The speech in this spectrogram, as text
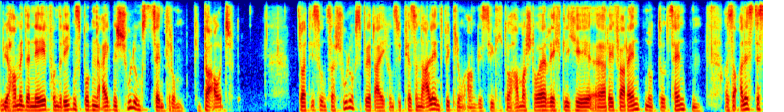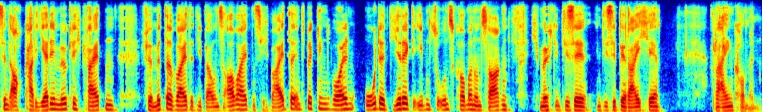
Wir haben in der Nähe von Regensburg ein eigenes Schulungszentrum gebaut, Dort ist unser Schulungsbereich, unsere Personalentwicklung angesiedelt. Da haben wir steuerrechtliche äh, Referenten und Dozenten. Also alles das sind auch Karrieremöglichkeiten für Mitarbeiter, die bei uns arbeiten, sich weiterentwickeln wollen oder direkt eben zu uns kommen und sagen, ich möchte in diese, in diese Bereiche reinkommen.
